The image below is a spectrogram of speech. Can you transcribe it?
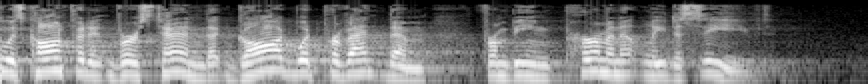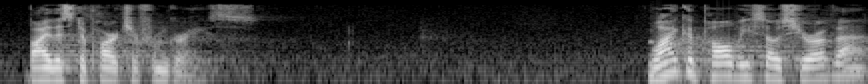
was confident verse 10 that God would prevent them from being permanently deceived by this departure from grace. Why could Paul be so sure of that?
